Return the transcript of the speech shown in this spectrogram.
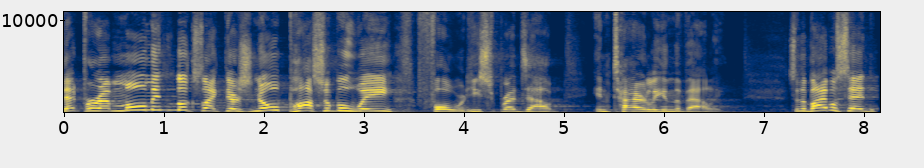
that for a moment looks like there's no possible way forward. He spreads out entirely in the valley. So the Bible said,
